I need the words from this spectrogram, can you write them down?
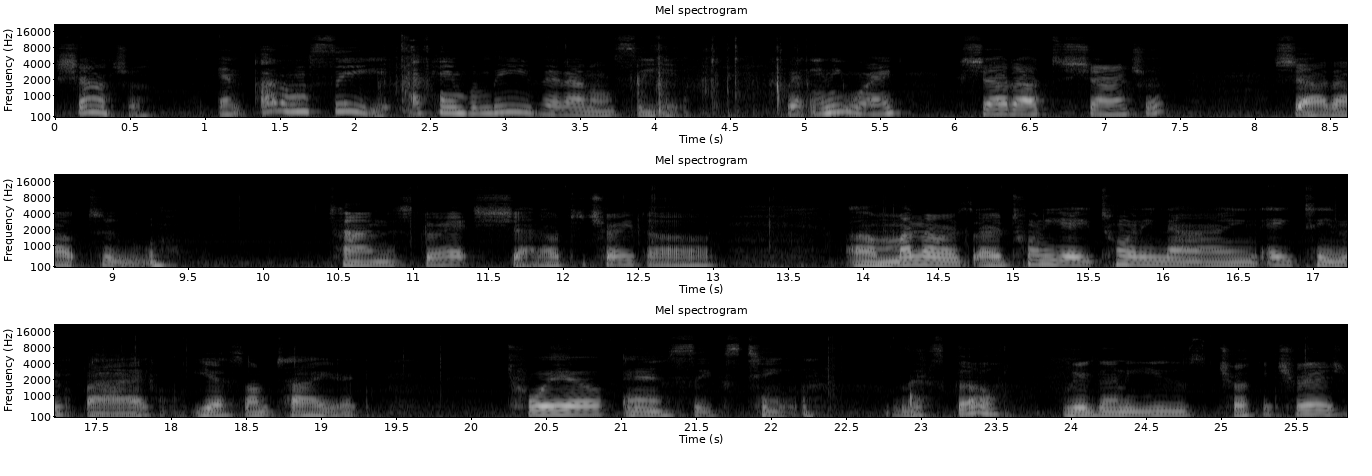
Chantra. And I don't see it. I can't believe that I don't see it. But anyway, shout out to Chantra. Shout out to Time to Scratch. Shout out to Trey Dog. Um, my numbers are 28, 29, 18, and 5. Yes, I'm tired. 12 and 16. Let's go. We're going to use Truck and Treasure.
